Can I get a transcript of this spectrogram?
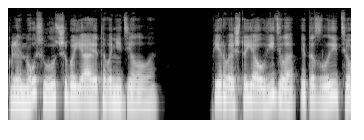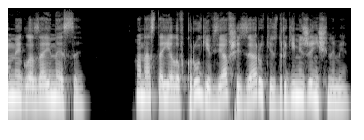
Клянусь, лучше бы я этого не делала. Первое, что я увидела, это злые темные глаза Инессы. Она стояла в круге, взявшись за руки с другими женщинами.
